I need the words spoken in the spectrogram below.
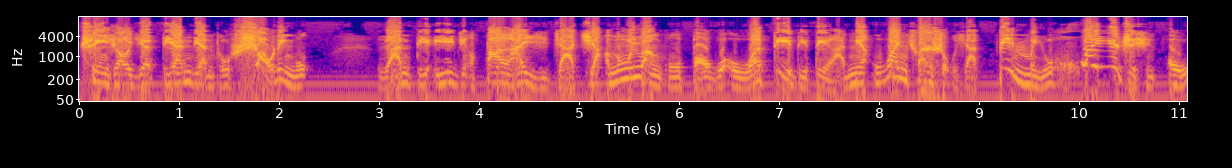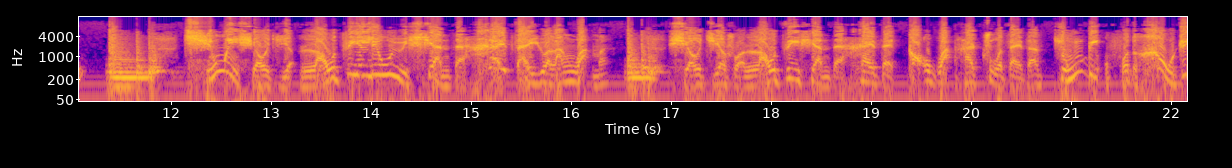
陈小姐点点头：“少林公，俺爹已经把俺一家家农员工，包括我弟弟对俺娘，完全收下。”并没有怀疑之心哦，请问小姐，老贼刘玉现在还在月兰关吗？小姐说，老贼现在还在高官，还住在咱总兵府的后宅。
